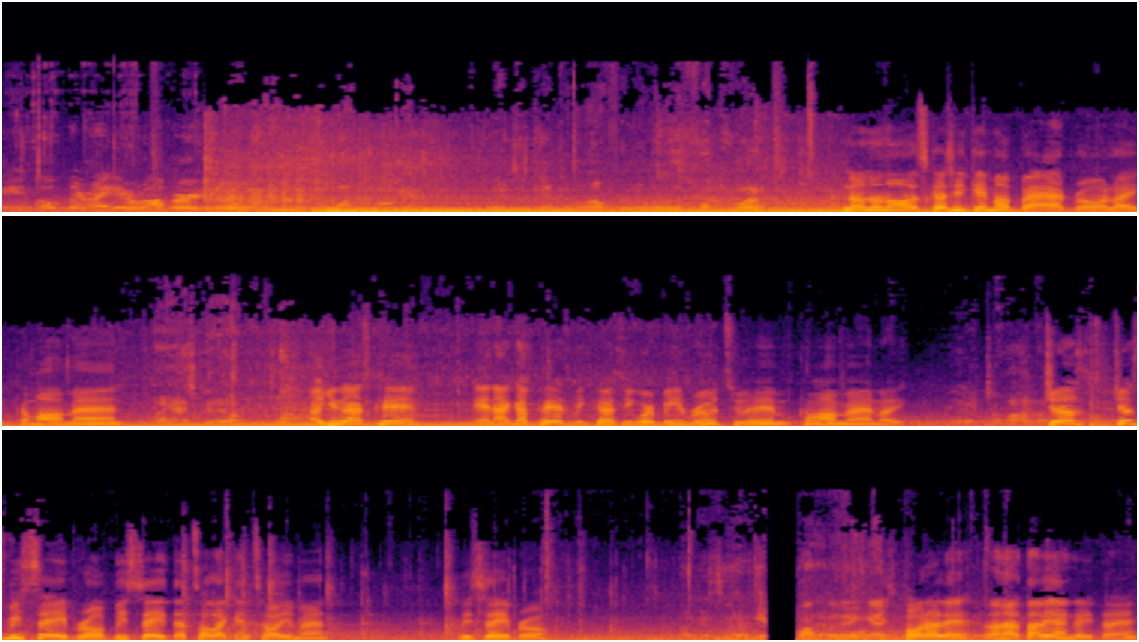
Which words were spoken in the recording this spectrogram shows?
It's open right here, Robert. You just can't come around for me where the fuck you want. No, no, no. It's because he came up bad, bro. Like, come on, man. I asked you to help you, Joe. Uh, you asked him. And I got pissed because you were being rude to him. Come on, man. Like, just just be safe, bro. Be safe. That's all I can tell you, man. Be safe, bro. Órale. No, está bien, güey. Está bien.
